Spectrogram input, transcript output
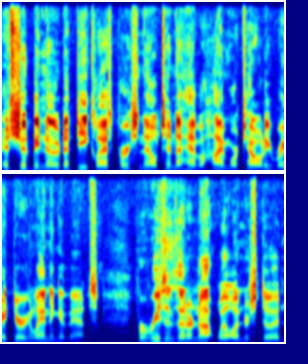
It should be noted that D-Class personnel tend to have a high mortality rate during landing events. For reasons that are not well understood,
